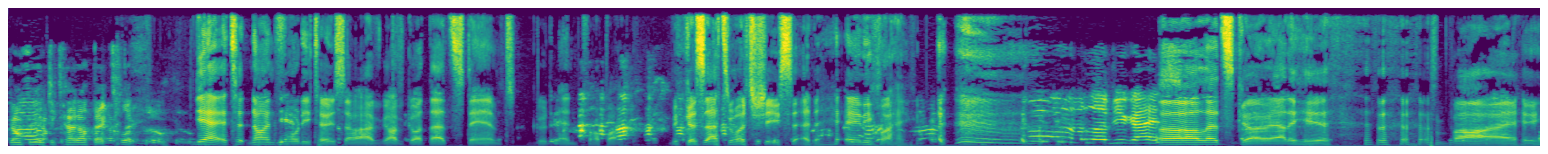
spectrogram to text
Don't forget to cut out that clip though. yeah, it's at 9:42, so I've I've got that stamped good and proper because that's what she said. Anyway, oh, I love you guys. oh, let's go out of here. Bye.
